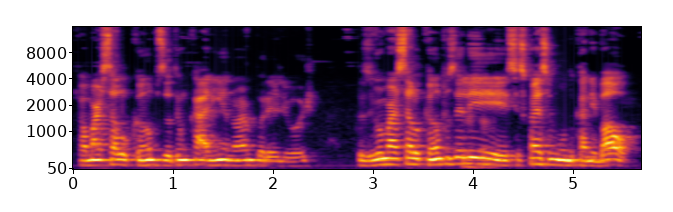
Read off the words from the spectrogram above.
que é o Marcelo Campos, eu tenho um carinho enorme por ele hoje. Inclusive o Marcelo Campos, ele. Uhum. Vocês conhecem o mundo canibal?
